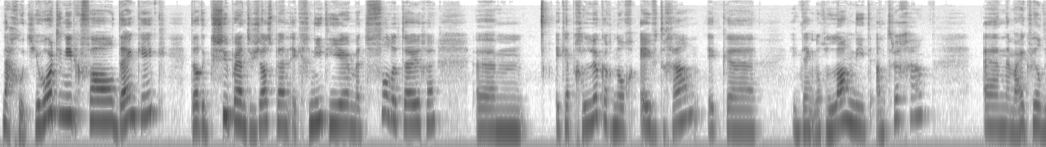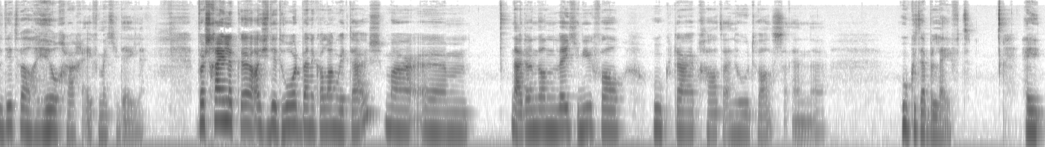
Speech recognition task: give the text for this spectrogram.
Nou goed, je hoort in ieder geval, denk ik, dat ik super enthousiast ben. Ik geniet hier met volle teugen. Um, ik heb gelukkig nog even te gaan. Ik, uh, ik denk nog lang niet aan teruggaan. En, maar ik wilde dit wel heel graag even met je delen. Waarschijnlijk, uh, als je dit hoort, ben ik al lang weer thuis. Maar um, nou, dan, dan weet je in ieder geval hoe ik het daar heb gehad en hoe het was. En hoe ik het heb beleefd. Hey,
